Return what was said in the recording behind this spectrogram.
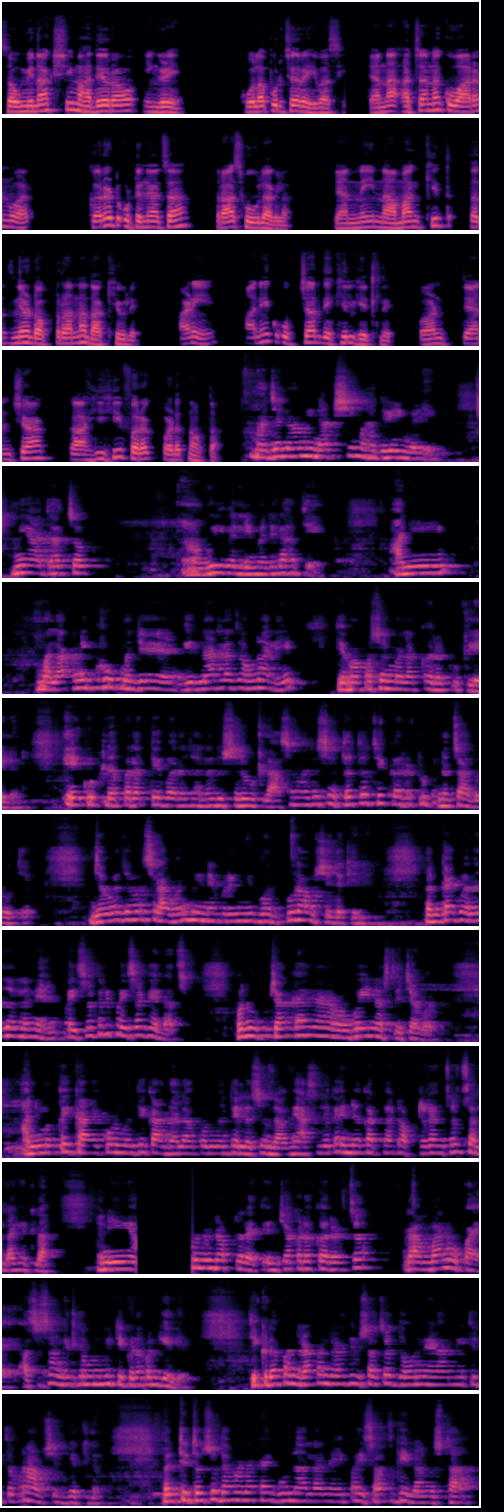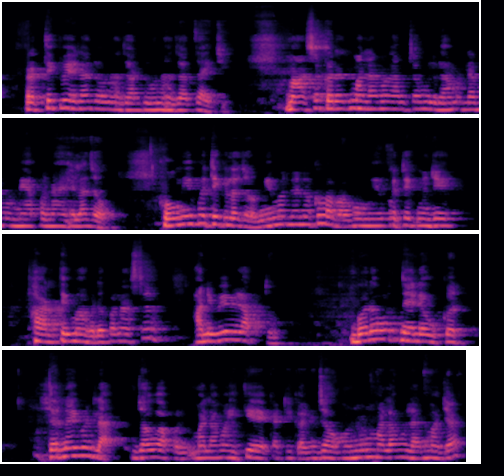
सौ मीनाक्षी महादेवराव इंगळे कोल्हापूरच्या रहिवासी. त्यांना अचानक वारंवार करट उठण्याचा त्रास होऊ लागला. त्यांनी नामांकित तज्ज्ञ डॉक्टरांना दाखविले आणि अनेक उपचार देखील घेतले पण त्यांच्या काहीही फरक पडत नव्हता. माझं नाव मीनाक्षी महादेव इंगळे. मी आझाद चौक भुई गल्लीमध्ये राहते. आणि मला कणी खूप म्हणजे गिरनारला जाऊन आले तेव्हापासून मला करट उठलेलं. एक उठलं परत ते बरं झालं दुसरं उठलं. असं माझं सततच हे करट उठणं चालू होतं. जवळजवळ श्रावण महिन्यापर्यंत मी भरपूर औषधं केली. पण काय बरं झालं नाही. पैसा तरी पैसा गेलाच. पण उपचार काय अं, होईनाच त्याच्यावर. आणि मग काही काय कोण म्हणते कांदा लाव कोण म्हणते लसूण लाव मी असलं काही न करता डॉक्टरांचाच सल्ला घेतला. आणि म्हणून डॉक्टर आहे त्यांच्याकडे करडचं रामबाण उपाय आहे. असं सांगितलं म्हणून मी तिकडं पण गेले. तिकडं पंधरा पंधरा दिवसाचं दोन वेळा मी तिथं पण औषध घेतलं. पण तिथं सुद्धा मला काही गुण आला नाही. पैसाच गेला नुसता. प्रत्येक वेळेला दोन हजार दोन हजार जायची. मग असं करत मला मग आमचा मुलगा म्हटला मम्मी आपण ह्याला जाऊ. होमिओपॅथिकला जाऊ. मी म्हणलं नको बाबा होमिओपॅथिक म्हणजे फार ते महागडं पण असतं आणि वेळ लागतो. बरं होत नाही लवकर. तर नाही म्हटला जाऊ आपण. मला माहिती आहे एका ठिकाणी. जाऊ. म्हणून मला मुलांना माझ्या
